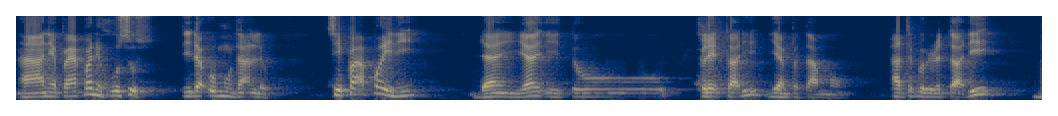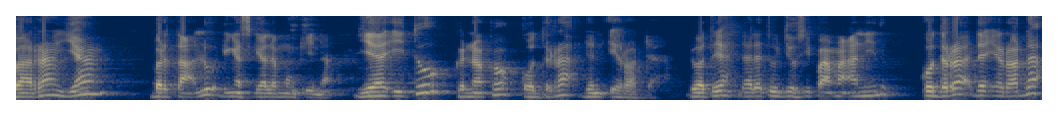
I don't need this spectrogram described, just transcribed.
Ha, ni apa-apa ni khusus. Tidak umum takluk. Sifat apa ini? Dan iaitu klik tadi yang pertama. Ataupun letak di barang yang bertakluk dengan segala mungkinat. Iaitu kenapa kodrat dan iradah. Dua tu ya, dah ada tujuh sifat ma'ani tu kudrat dan iradat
